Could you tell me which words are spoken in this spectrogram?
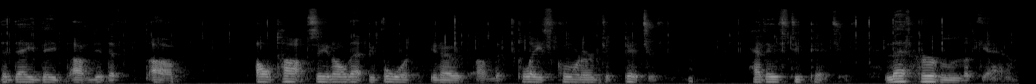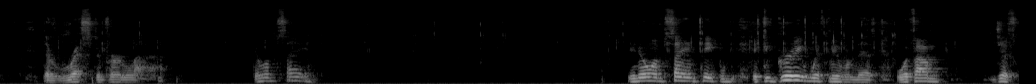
The day they um, did the uh, autopsy and all that before, you know, um, the police coroner took pictures. Had those two pictures. Let her look at them the rest of her life. You know what I'm saying? You know what I'm saying, people? If you agree with me on this, or if I'm just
